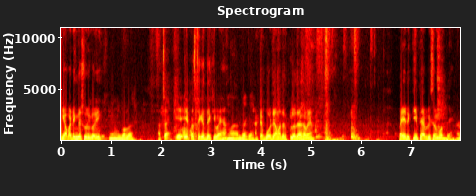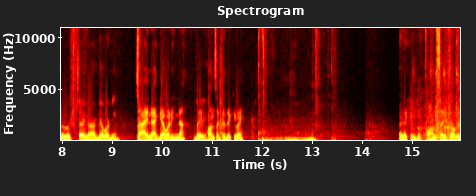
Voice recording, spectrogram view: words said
গ্যাবার্ডিং দিয়ে শুরু করি। হুম বলো। আচ্ছা এ- এই পাশ থেকে দেখি ভাই হ্যাঁ? হ্যাঁ দেখেন একটা বডি আমাদের খুলে দেখাবেন। ভাই এটা কি ফ্যাব্রিক্স এর মধ্যে? এটা হলো চাইনা গ্যাবার্ডিং চায়না গ্যাবারিং না? ভাই। ফ্রন্ট সাইডটা দেখি ভাই। এটা কিন্তু ফ্রন্ট সাইড হবে।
